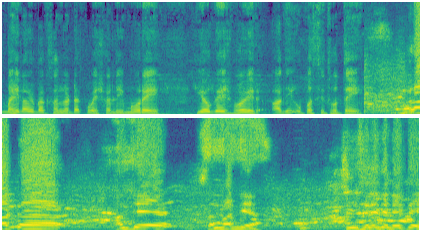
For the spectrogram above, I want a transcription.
महिला विभाग संघटक वैशाली मोरे योगेश भोईर आदी उपस्थित होते. मला वाटतं आमचे सन्माननीय शिवसेनेचे नेते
